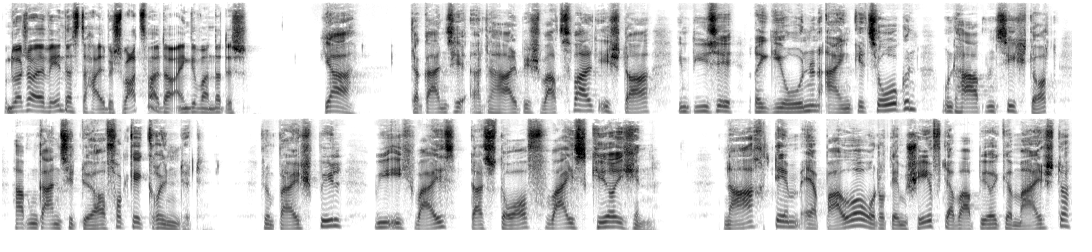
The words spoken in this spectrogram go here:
Und du hast auch erwähnt, dass der halbe Schwarzwald da eingewandert ist. Ja, der ganze, äh, der halbe Schwarzwald ist da in diese Regionen eingezogen und haben sich dort, haben ganze Dörfer gegründet. Zum Beispiel, wie ich weiß, das Dorf Weißkirchen. Nach dem Erbauer oder dem Chef, der war Bürgermeister,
